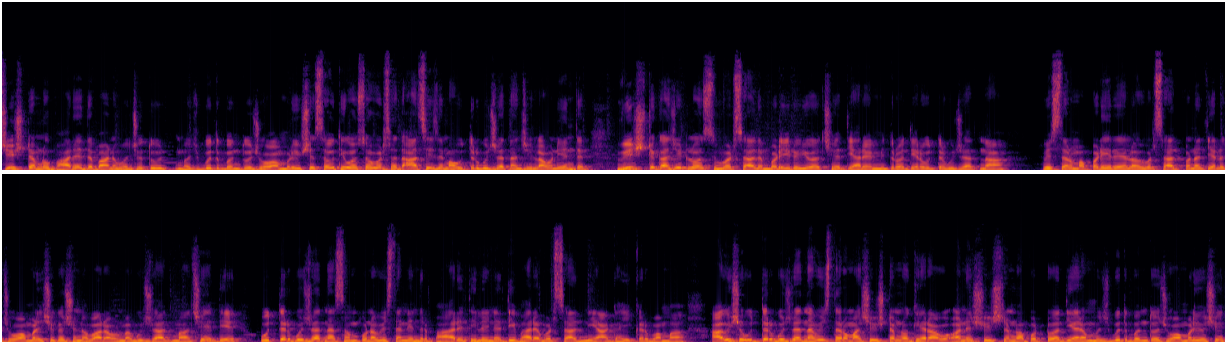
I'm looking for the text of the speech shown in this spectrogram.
સિસ્ટમનું ભારે દબાણ મજબૂત મજબૂત બનતું જોવા મળ્યું છે. સૌથી ઓછો વરસાદ આ સિઝનમાં ઉત્તર ગુજરાતના જિલ્લાઓની અંદર વીસ ટકા જેટલો વરસાદ મળી રહ્યો છે. ત્યારે મિત્રો અત્યારે ઉત્તર ગુજરાતના વિસ્તારમાં પડી રહેલો વરસાદ પણ અત્યારે જોવા મળી શકે છે. નવા રાઉન્ડમાં ગુજરાતમાં છે તે ઉત્તર ગુજરાતના સંપૂર્ણ વિસ્તારની અંદર ભારેથી લઈને અતિ ભારે વરસાદની આગાહી કરવામાં આવી છે. ઉત્તર ગુજરાતના વિસ્તારોમાં સિસ્ટમનો ઘેરાવો અને સિસ્ટમનો પટ્ટો અત્યારે મજબૂત બનતો જોવા મળ્યો છે,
